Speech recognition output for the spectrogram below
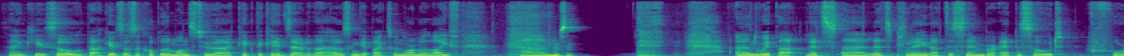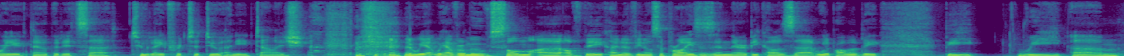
Thank you. So that gives us a couple of months to uh, kick the kids out of the house and get back to a normal life. And And with that, let's uh, let's play that December episode for you now that it's uh, too late for it to do any damage. now we ha- we have removed some uh, of the kind of you know surprises in there because uh, we'll probably be re um,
